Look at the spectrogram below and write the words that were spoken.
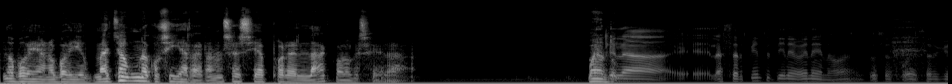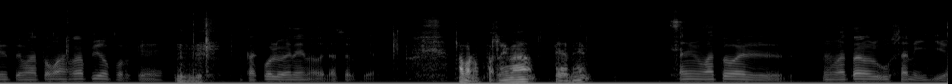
no podía, no podía. Me ha hecho una cosilla rara. No sé si es por el lag o lo que sea. Bueno, Que la, eh, la serpiente tiene veneno, ¿eh? entonces puede ser que te mató más rápido porque atacó el veneno de la serpiente. Vámonos para arriba. Espérate. A mí me mató el. Me mataron el gusanillo.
